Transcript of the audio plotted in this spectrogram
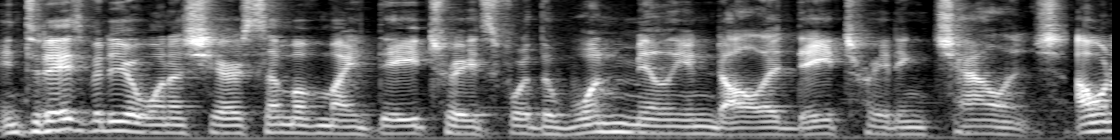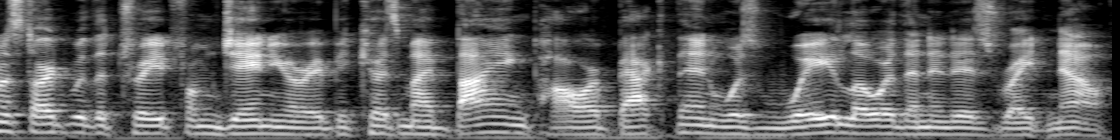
In today's video, I want to share some of my day trades for the $1 million day trading challenge. I want to start with a trade from January because my buying power back then was way lower than it is right now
